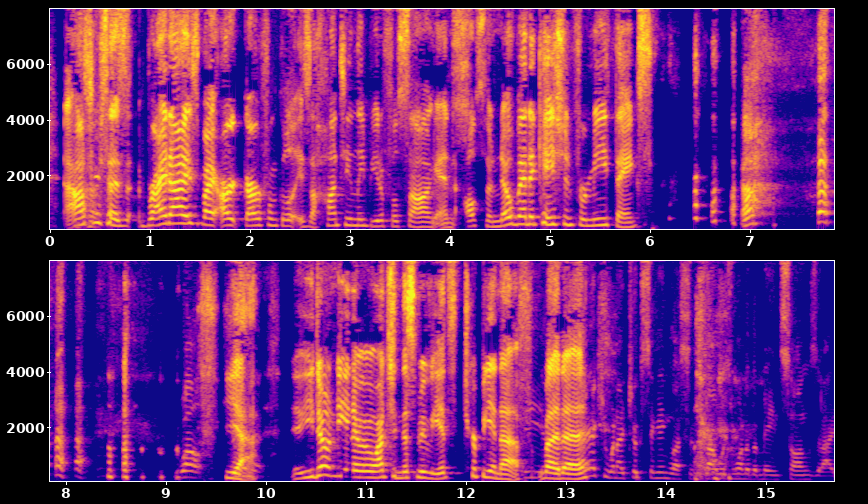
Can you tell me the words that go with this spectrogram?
Oscar says, Bright Eyes by Art Garfunkel is a hauntingly beautiful song and also no medication for me, thanks. well, Yeah. You don't need to be watching this movie. It's trippy enough. But uh, uh actually, when I took singing lessons, that was one of the main songs that I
